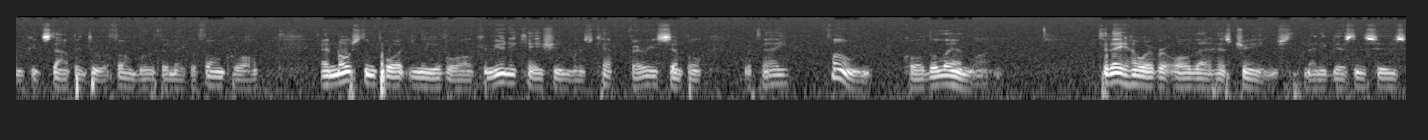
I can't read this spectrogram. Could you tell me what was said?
you could stop into a phone booth and make a phone call. And most importantly of all, communication was kept very simple with a phone called a landline. Today, however, all that has changed. Many businesses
